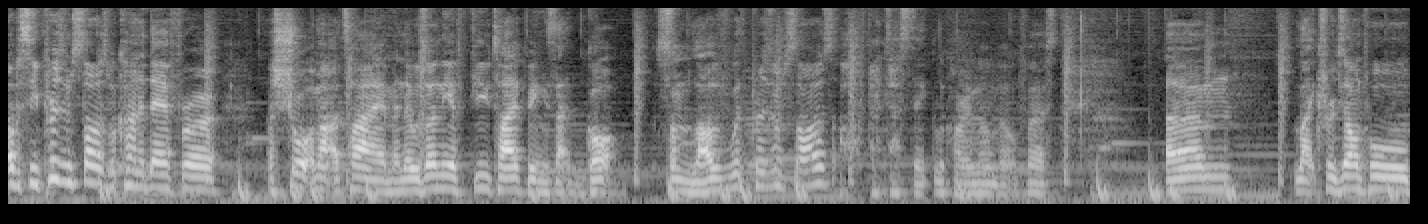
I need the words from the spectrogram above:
obviously Prism Stars were kind of there for a, a, short amount of time, and there was only a few typings that got some love with Prism Stars. Oh, fantastic! Lucario Melmetal first. Um, like for example,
